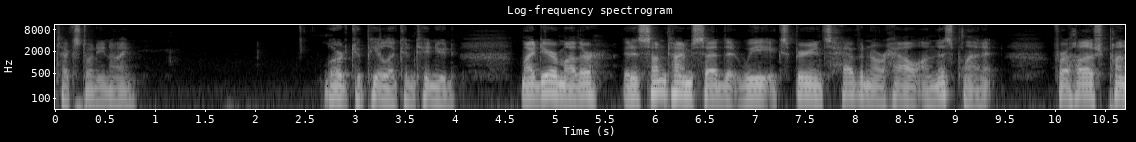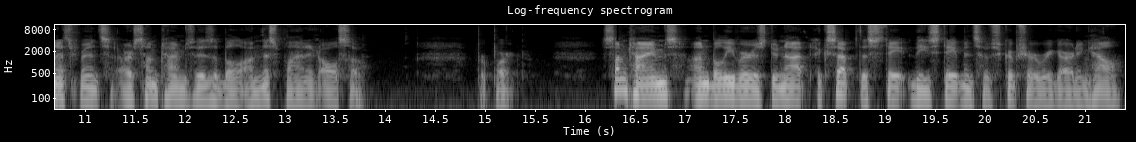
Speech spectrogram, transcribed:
Text 29. Lord Kapila continued, My dear mother, it is sometimes said that we experience heaven or hell on this planet, for hellish punishments are sometimes visible on this planet also. Purport. Sometimes unbelievers do not accept the state, these statements of Scripture regarding hell.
